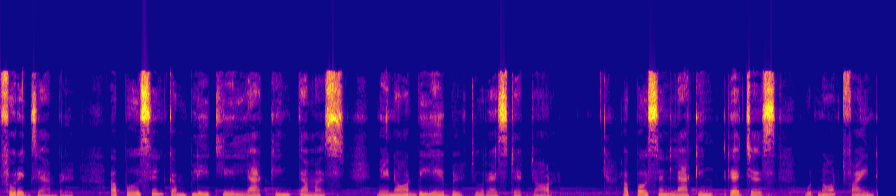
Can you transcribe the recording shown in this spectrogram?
For example, a person completely lacking tamas may not be able to rest at all. A person lacking rajas would not find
